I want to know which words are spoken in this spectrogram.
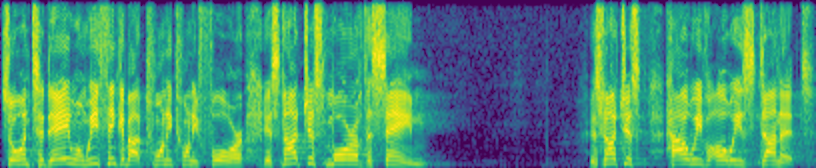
So when today, when we think about 2024, it's not just more of the same. It's not just how we've always done it.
